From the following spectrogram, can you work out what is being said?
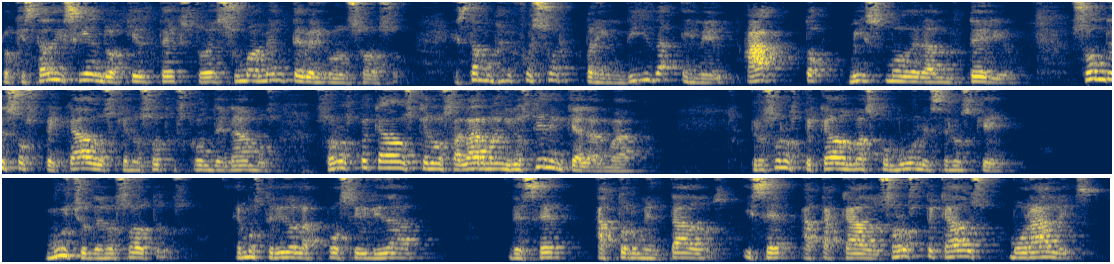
Lo que está diciendo aquí el texto es sumamente vergonzoso. Esta mujer fue sorprendida en el acto mismo del adulterio. Son de esos pecados que nosotros condenamos. Son los pecados que nos alarman y nos tienen que alarmar. Pero son los pecados más comunes en los que muchos de nosotros hemos tenido la posibilidad de ser atormentados y ser atacados. Son los pecados morales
